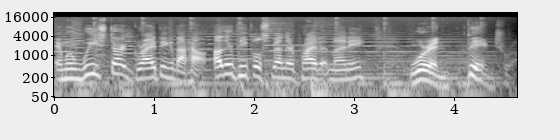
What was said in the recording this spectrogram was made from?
And when we start griping about how other people spend their private money, we're in big trouble.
